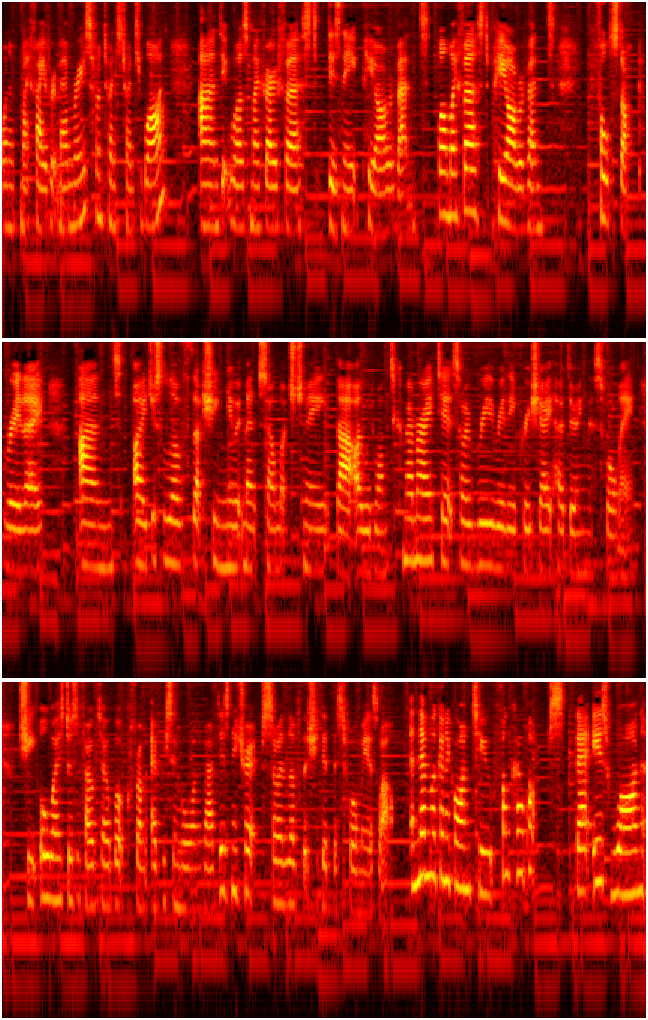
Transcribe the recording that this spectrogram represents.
one of my favourite memories from 2021 and it was my very first Disney PR event. Well, my first PR event, full stop really and I just love that she knew it meant so much to me that I would want to commemorate it so I really really appreciate her doing this for me. She always does a photo book from every single one of our Disney trips so I love that she did this for me as well. And then we're going to go on to Funko Pops. There is one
